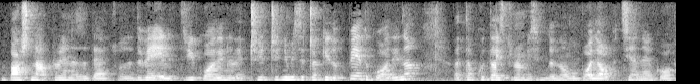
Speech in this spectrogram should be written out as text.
baš napravljene za decu od dve ili tri godine ili čini mi se čak i do pet godina, tako da iskreno mislim da je mnogo bolja opcija nego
